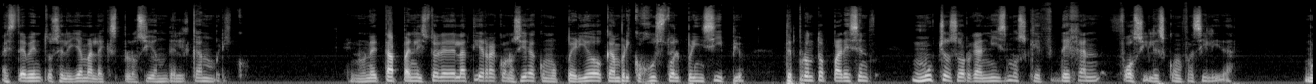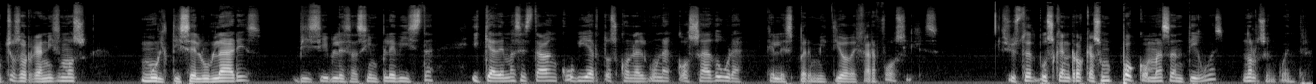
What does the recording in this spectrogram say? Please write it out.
A este evento se le llama la explosión del Cámbrico. En una etapa en la historia de la Tierra conocida como periodo cámbrico justo al principio, de pronto aparecen muchos organismos que dejan fósiles con facilidad. Muchos organismos multicelulares, visibles a simple vista y que además estaban cubiertos con alguna cosa dura que les permitió dejar fósiles. Si usted busca en rocas un poco más antiguas, no los encuentra.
